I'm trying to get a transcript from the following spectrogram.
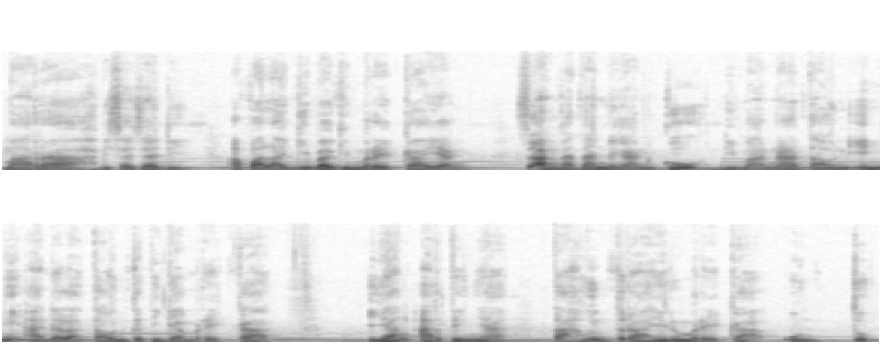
marah bisa jadi, apalagi bagi mereka yang seangkatan denganku di mana tahun ini adalah tahun ketiga mereka yang artinya tahun terakhir mereka untuk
